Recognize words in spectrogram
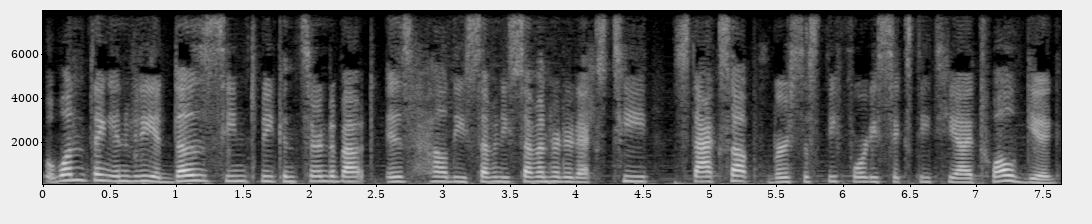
But one thing Nvidia does seem to be concerned about is how the 7700 XT stacks up versus the 4060 Ti 12 gig.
